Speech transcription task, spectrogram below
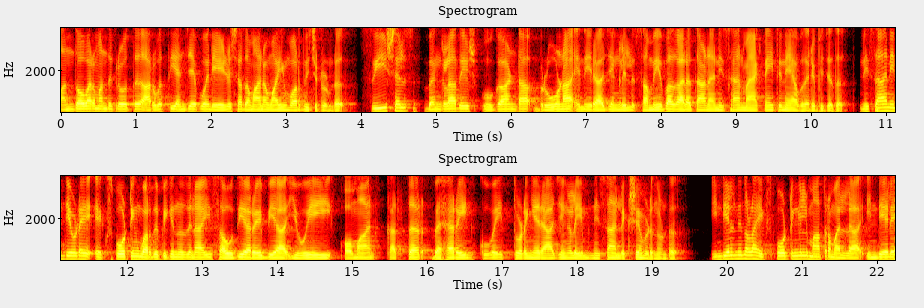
മന്ത് ഓവർ മന്ത് ഗ്രോത്ത് അറുപത്തി അഞ്ച് പോയിന്റ് ഏഴ് ശതമാനമായും വർദ്ധിച്ചിട്ടുണ്ട്. സീഷെൽസ് ബംഗ്ലാദേശ് ഉഗാണ്ട ബ്രൂണ എന്നീ രാജ്യങ്ങളിൽ സമീപകാലത്താണ് നിസാൻ മാഗ്നൈറ്റിനെ അവതരിപ്പിച്ചത്. നിസാൻ ഇന്ത്യയുടെ എക്സ്പോർട്ടിംഗ് വർദ്ധിപ്പിക്കുന്നതിനായി സൗദി അറേബ്യ യു ഒമാൻ ഖത്തർ ബഹ്റൈൻ കുവൈത്ത് തുടങ്ങിയ രാജ്യങ്ങളെയും നിസാൻ ലക്ഷ്യമിടുന്നുണ്ട്. ഇന്ത്യയിൽ നിന്നുള്ള എക്സ്പോർട്ടിങ്ങിൽ മാത്രമല്ല ഇന്ത്യയിലെ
